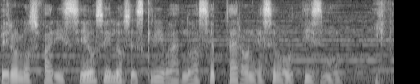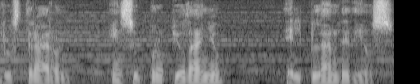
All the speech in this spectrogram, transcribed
Pero los fariseos y los escribas no aceptaron ese bautismo y frustraron, en su propio daño, el plan de Dios.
